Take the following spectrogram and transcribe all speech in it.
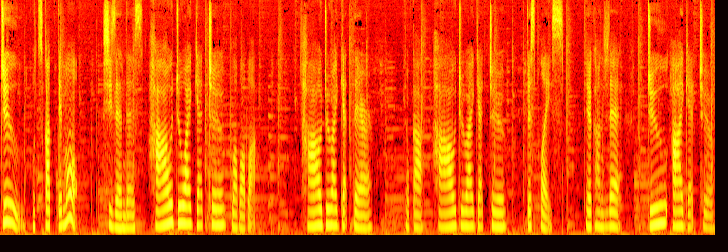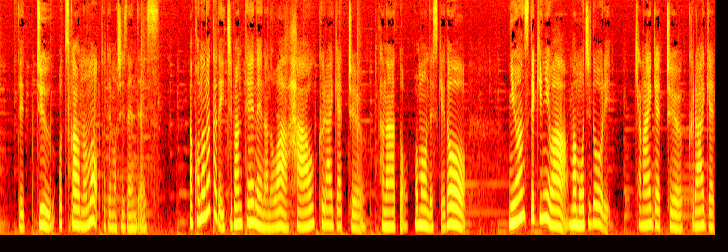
do を使っても自然です How do I get to? blah blah blah How do I get there? とか How do I get to this place? っていう感じで Do I get to? で do を使うのもとても自然です、まあ、この中で一番丁寧なのは How could I get to? かなと思うんですけどニュアンス的には、まあ、文字通り Can I get to? Could I get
